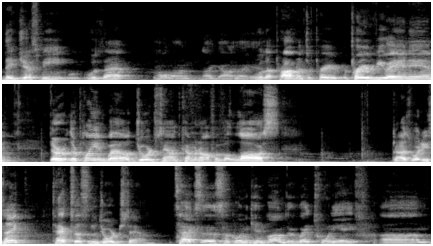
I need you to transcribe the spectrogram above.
They just beat. Was that Hold on, I got it right here. was that Providence or Prairie, Prairie View A and M? They're they're playing well. Georgetown coming off of a loss. Guys, what do you think? Texas and Georgetown. Texas, according to KenPom, they're ranked 28th. Um,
